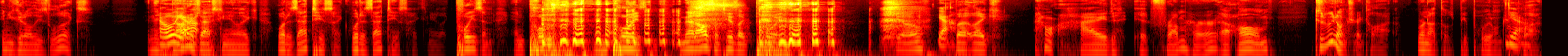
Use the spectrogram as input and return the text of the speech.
and you get all these looks. And then Oh, your yeah. daughter's asking you like, what does that taste like? What does that taste like? And you're like, poison and poison and poison. And that also tastes like poison, you know? yeah. But like, I don't hide it from her at home because we don't drink a lot. We're not those people. We don't drink Yeah. a lot.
